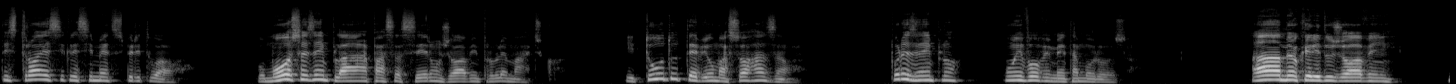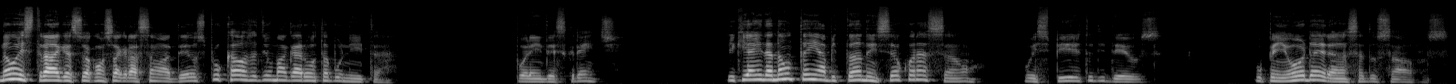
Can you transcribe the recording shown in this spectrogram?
destrói esse crescimento espiritual. O moço exemplar passa a ser um jovem problemático. E tudo teve uma só razão. Por exemplo, um envolvimento amoroso. Ah, meu querido jovem, não estrague a sua consagração a Deus por causa de uma garota bonita, porém descrente, e que ainda não tem habitando em seu coração o Espírito de Deus, o penhor da herança dos salvos.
